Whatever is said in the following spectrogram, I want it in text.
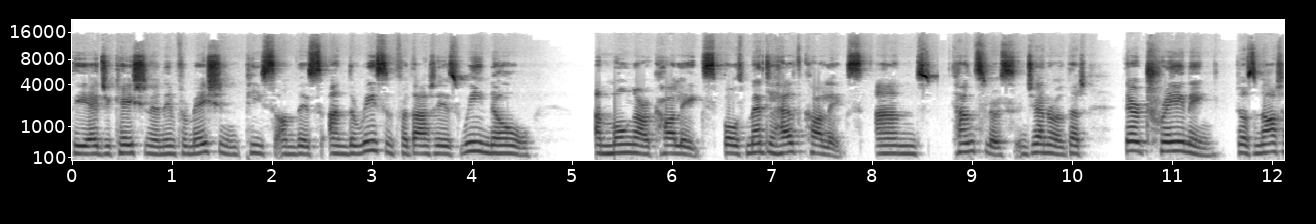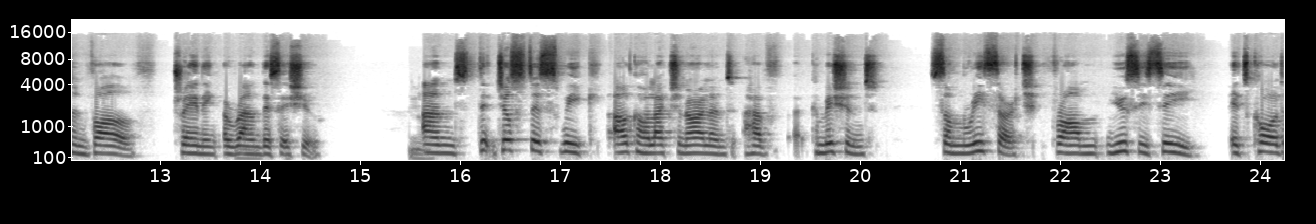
the education and information piece on this. And the reason for that is we know among our colleagues, both mental health colleagues and counsellors in general, that their training does not involve training around this issue. No. And th- just this week, Alcohol Action Ireland have commissioned some research from UCC it's called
